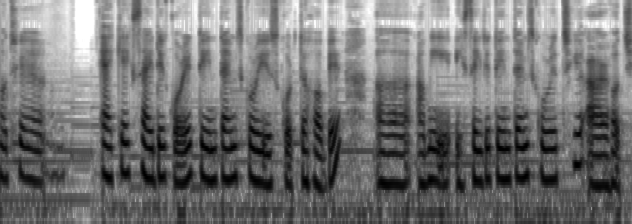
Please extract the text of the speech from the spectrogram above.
হচ্ছে এক এক সাইডে করে টেন টাইমস করে ইউজ করতে হবে। আমি এই সাইডে টেন টাইমস করেছি আর হচ্ছে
